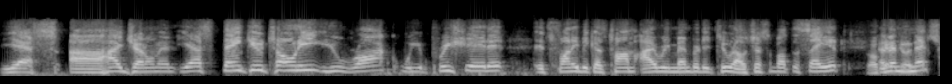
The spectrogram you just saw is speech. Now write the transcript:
Yes. Uh, hi, gentlemen. Yes. Thank you, Tony. You rock. We appreciate it. It's funny because Tom, I remembered it too, and I was just about to say it. Okay, and then good. next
